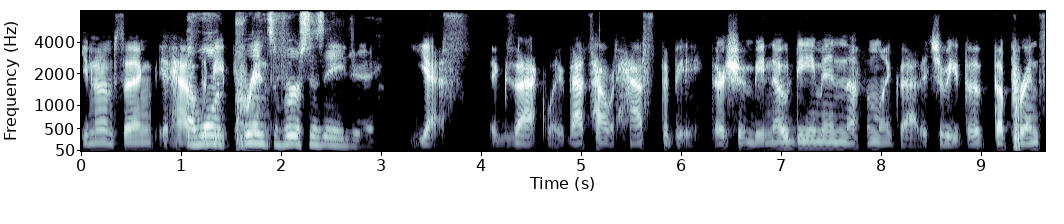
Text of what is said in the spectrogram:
You know what I'm saying? It has I to be want Prince Prince. versus AJ. Yes, exactly. That's how it has to be. There shouldn't be no demon, nothing like that. It should be the the Prince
